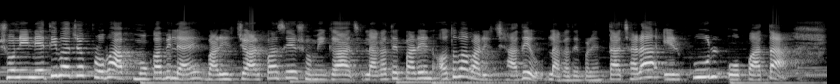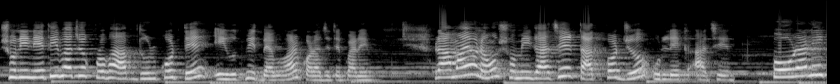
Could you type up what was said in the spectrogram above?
শনির নেতিবাচক প্রভাব মোকাবিলায় বাড়ির চারপাশে শমী গাছ লাগাতে পারেন অথবা বাড়ির ছাদেও লাগাতে পারেন। তাছাড়া এর ফুল ও পাতা শনির নেতিবাচক প্রভাব দূর করতে এই উদ্ভিদ ব্যবহার করা যেতে পারে। রামায়ণেও শমী গাছের তাৎপর্য উল্লেখ আছে। পৌরাণিক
